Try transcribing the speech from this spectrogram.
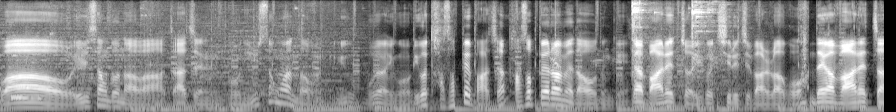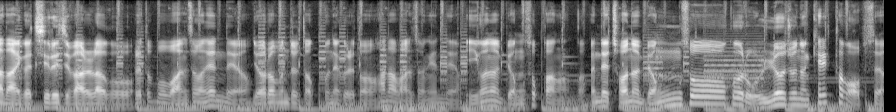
와우 일성도 나와 짜증. 돈 일성만 나오네. 이거 뭐야 이거? 이거 다섯 배 맞아? 다섯 배라며 나오는 게. 내가 말했죠. 이거 지르지 말라고. 내가 말했잖아. 이거 지르지 말라고. 그래도 뭐 완성은 했네요. 여러분들 덕분에 그래도 하나 완성했네요. 이거는 명속 강화인가? 근데 저는 명속을 올려주는 캐릭터가 없어요.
